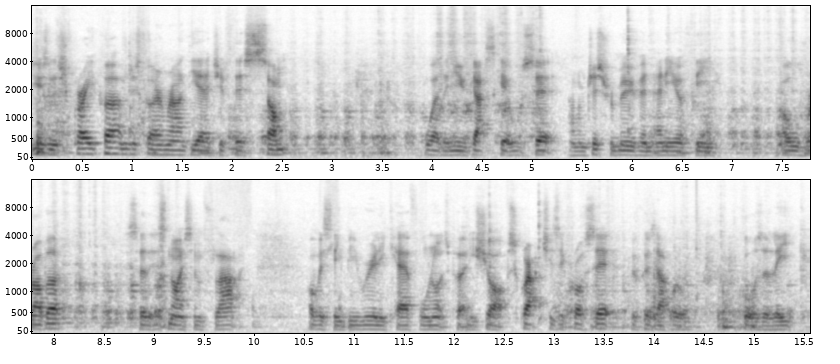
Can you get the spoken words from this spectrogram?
Using a scraper, I'm just going around the edge of this sump where the new gasket will sit and I'm just removing any of the old rubber so that it's nice and flat. Obviously be really careful not to put any sharp scratches across it because that will cause a leak.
